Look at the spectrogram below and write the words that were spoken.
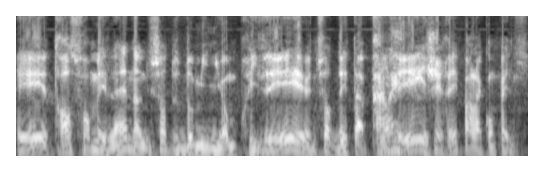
et transformer l'Inde en une sorte de dominium privé, une sorte d'État ah privé géré par la compagnie.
